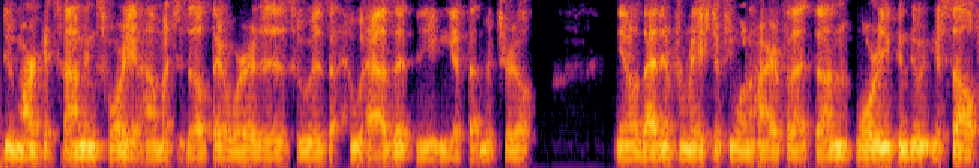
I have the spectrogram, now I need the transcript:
do market soundings for you. How much is out there, where it is, who is who has it, and you can get that material, you know, that information if you want to hire for that done, or you can do it yourself.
